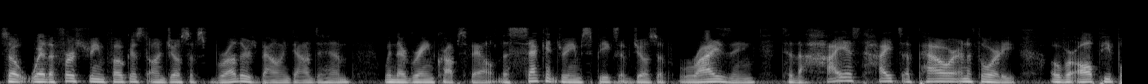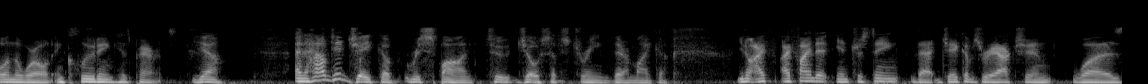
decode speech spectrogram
So where the first dream focused on Joseph's brothers bowing down to him, when their grain crops fail. The second dream speaks of Joseph rising to the highest heights of power and authority over all people in the world, including his parents. Yeah. And how did Jacob respond to Joseph's dream there, Micah? You know, I, I find it interesting that Jacob's reaction was,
